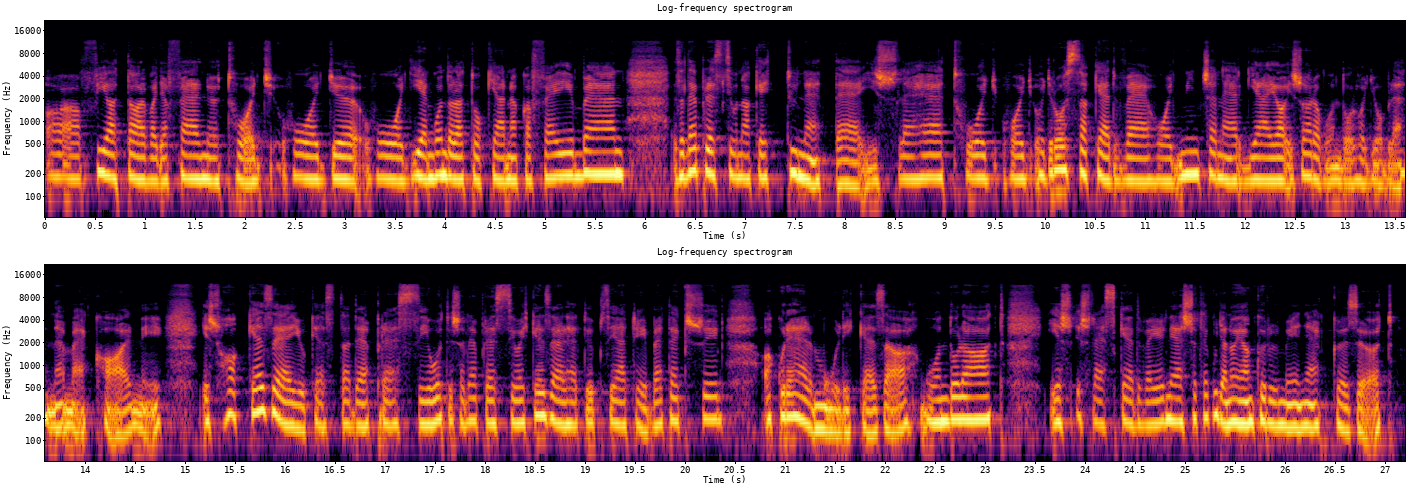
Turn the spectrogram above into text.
a fiatal vagy a felnőtt, hogy, hogy, hogy ilyen gondolatok járnak a fejében. Ez a depressziónak egy tünete is lehet, hogy, hogy, hogy rossz a kedve, hogy nincs energiája, és arra gondol, hogy jobb lenne meghalni. És ha kezeljük ezt a depressziót, és a depresszió egy kezelhető pszichiátriai betegség, akkor elmúlik ez a gondolat, és, és lesz kedve élni, esetleg ugyanolyan körülmények között.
